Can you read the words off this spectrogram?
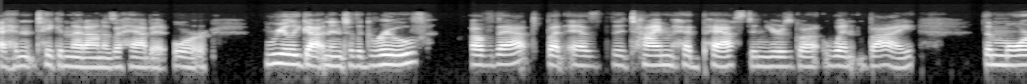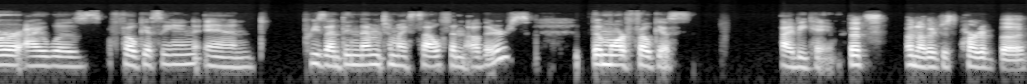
I hadn't taken that on as a habit or really gotten into the groove of that. But as the time had passed and years go- went by, the more I was focusing and presenting them to myself and others, the more focused I became. That's another just part of the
